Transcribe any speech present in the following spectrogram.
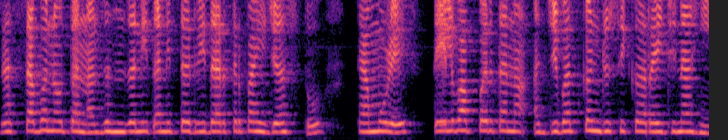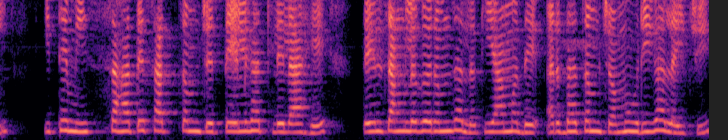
रस्सा बनवताना झणझणीत आणि तर्रीदार तर पाहिजे असतो. त्यामुळे तेल वापरताना अजिबात कंजूसी करायची नाही. इथे मी सहा ते सात चमचे तेल घातलेलं आहे. तेल चांगलं गरम झालं की यामध्ये अर्धा चमचा मोहरी घालायची.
